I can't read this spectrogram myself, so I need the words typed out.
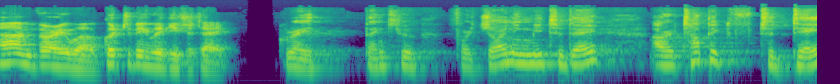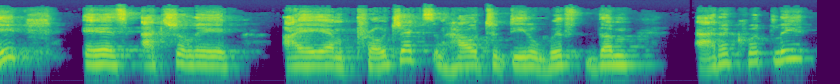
I'm very well. Good to be with you today. Great. Thank you for joining me today. Our topic today is actually IAM projects and how to deal with them adequately.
